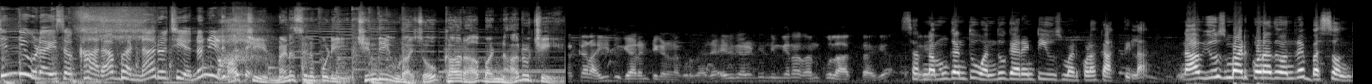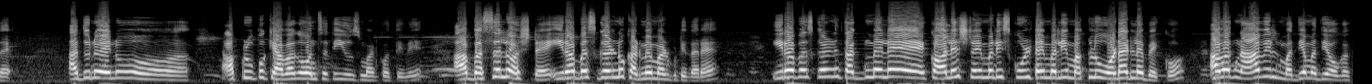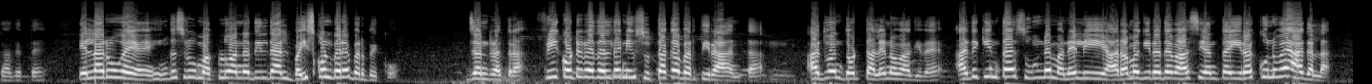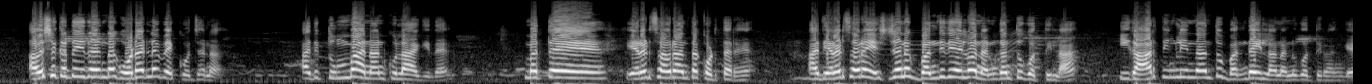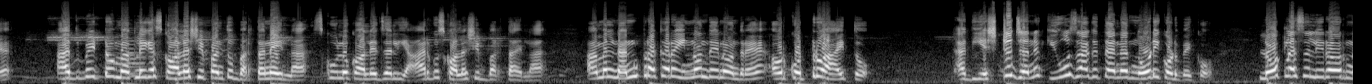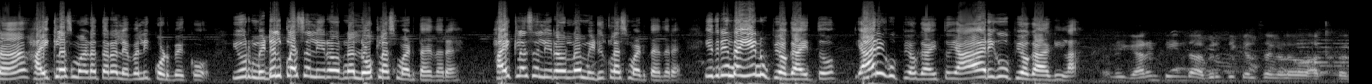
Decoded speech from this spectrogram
ಚಿಂದಿ ಉಡಾಯಿಸೋ ಖಾರ ಬಣ್ಣ ರುಚಿಯನ್ನು ನೀಡುತ್ತದೆ. ಆಚಿ ಮೆಣಸಿನ ಪುಡಿ ಚಿಂದಿ ಉಡಾಯಿಸೋ ಖಾರ ಬಣ್ಣ ರುಚಿ. ಸರ್ಕಾರ ಐದು ಗ್ಯಾರಂಟಿಗಳನ್ನ ಕೊಡ್ತಾ ಇದೆ. ಐದು ಗ್ಯಾರಂಟಿ ನಿಮ್ಗೆ ಏನಾದ್ರು ಅನುಕೂಲ ಆಗ್ತಾ ಇದೆಯಾ? ಸರ್ ನಮಗಂತೂ ಒಂದು ಗ್ಯಾರಂಟಿ ಯೂಸ್ ಮಾಡ್ಕೊಳಕ್ ಆಗ್ತಿಲ್ಲ. ನಾವು ಯೂಸ್ ಮಾಡ್ಕೊಳೋದು ಅಂದರೆ ಬಸ್ ಒಂದೇ. ಅದನ್ನು ಏನು ಅಪರೂಪಕ್ಕೆ ಯಾವಾಗ ಒಂದ್ಸತಿ ಯೂಸ್ ಮಾಡ್ಕೋತೀವಿ. ಆ ಬಸ್ಸಲ್ಲೂ ಅಷ್ಟೇ ಇರೋ ಬಸ್ಗಳನ್ನು ಕಡಿಮೆ ಮಾಡಿಬಿಟ್ಟಿದ್ದಾರೆ. ಇರೋ ಬಸ್ಗಳನ್ನ ತೆಗ್ದ್ಮೇಲೆ ಕಾಲೇಜ್ ಟೈಮಲ್ಲಿ ಸ್ಕೂಲ್ ಟೈಮಲ್ಲಿ ಮಕ್ಕಳು ಓಡಾಡಲೇಬೇಕು. ಅವಾಗ ನಾವೆಲ್ಲಿ ಮಧ್ಯ ಮಧ್ಯ ಹೋಗೋಕ್ಕಾಗತ್ತೆ. ಎಲ್ಲರೂ ಹೆಂಗಸರು ಮಕ್ಕಳು ಅನ್ನೋದಿಲ್ದೆ ಅಲ್ಲಿ ಬೈಸ್ಕೊಂಡು ಬೇರೆ ಬರಬೇಕು. ಜನರ ಹತ್ರ. ಫ್ರೀ ಕೊಟ್ಟಿರೋದಲ್ದೆ ನೀವು ಸುತ್ತಕ ಬರ್ತೀರಾ ಅಂತ. ಅದೊಂದು ದೊಡ್ಡ ತಲೆನೋವಾಗಿದೆ. ಅದಕ್ಕಿಂತ ಸುಮ್ಮನೆ ಮನೇಲಿ ಆರಾಮಾಗಿರೋದೇ ವಾಸಿ ಅಂತ ಇರೋಕ್ಕೂ ಆಗಲ್ಲ. ಅವಶ್ಯಕತೆ ಇದೆ ಅಂದಾಗ ಓಡಾಡಲೇಬೇಕು ಜನ. ಅದಕ್ಕೆ ತುಂಬ ಅನಾನುಕೂಲ ಆಗಿದೆ. ಮತ್ತು ಎರಡು ಸಾವಿರ ಅಂತ ಕೊಡ್ತಾರೆ. ಅದು ಎರಡು ಸಾವಿರ ಎಷ್ಟು ಜನಕ್ಕೆ ಬಂದಿದೆಯೋ ಇಲ್ವೋ ನನಗಂತೂ ಗೊತ್ತಿಲ್ಲ. ಈಗ ಆರು ತಿಂಗಳಿಂದ ಅಂತೂ ಬಂದೇ ಇಲ್ಲ ನನಗೆ ಗೊತ್ತಿರೋಂಗೆ. ಅದು ಬಿಟ್ಟು ಮಕ್ಕಳಿಗೆ ಸ್ಕಾಲರ್ಶಿಪ್ ಅಂತೂ ಬರ್ತಾನೆ ಇಲ್ಲ. ಸ್ಕೂಲು ಕಾಲೇಜಲ್ಲಿ ಯಾರಿಗೂ ಸ್ಕಾಲರ್ಶಿಪ್ ಬರ್ತಾ ಇಲ್ಲ. ಆಮೇಲೆ ನನ್ನ ಪ್ರಕಾರ ಇನ್ನೊಂದೇನು ಅಂದರೆ ಅವ್ರು ಕೊಟ್ಟರು ಆಯಿತು. ಅದು ಎಷ್ಟು ಜನಕ್ಕೆ ಯೂಸ್ ಆಗುತ್ತೆ ಅನ್ನೋದು ನೋಡಿ ಕೊಡಬೇಕು. ಲೋ ಕ್ಲಾಸಲ್ಲಿ ಇರೋರ್ನ ಹೈ ಕ್ಲಾಸ್ ಮಾಡೋ ಥರ ಲೆವೆಲಿಗೆ ಕೊಡಬೇಕು. ಇವ್ರು ಮಿಡಲ್ ಕ್ಲಾಸಲ್ಲಿ ಇರೋರ್ನ ಲೋ ಕ್ಲಾಸ್ ಮಾಡ್ತಾ ಇದ್ದಾರೆ ಹೈ ಕ್ಲಾಸಲ್ಲಿ ಇರೋರ್ನ ಮಿಡಲ್ ಕ್ಲಾಸ್ ಮಾಡ್ತಾ ಇದ್ದಾರೆ ಇದರಿಂದ ಏನು ಉಪಯೋಗ ಆಯಿತು? ಯಾರಿಗೂ ಉಪಯೋಗ ಆಯಿತು? ಯಾರಿಗೂ ಉಪಯೋಗ ಈ ಗ್ಯಾರಂಟಿಯಿಂದ ಅಭಿವೃದ್ಧಿ ಕೆಲಸಗಳು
